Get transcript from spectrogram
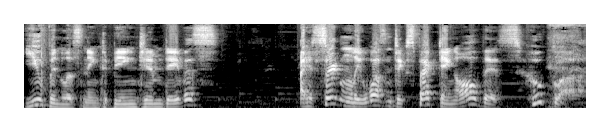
you've been listening to Being Jim Davis. I certainly wasn't expecting all this hoopla.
